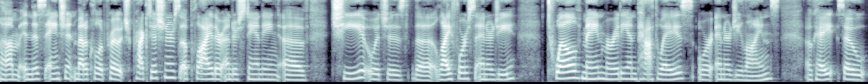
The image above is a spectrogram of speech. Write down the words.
um, in this ancient medical approach, practitioners apply their understanding of qi, which is the life force energy, 12 main meridian pathways or energy lines. Okay, so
